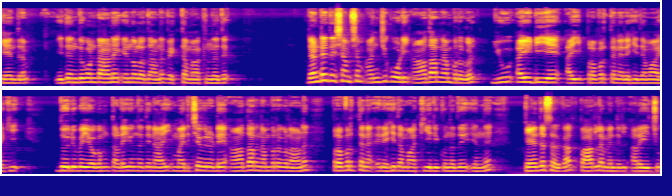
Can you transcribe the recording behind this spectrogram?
കേന്ദ്രം. ഇതെന്തുകൊണ്ടാണ് എന്നുള്ളതാണ് വ്യക്തമാക്കുന്നത്. രണ്ട് ദശാംശം അഞ്ച് കോടി ആധാർ നമ്പറുകൾ U I D A I പ്രവർത്തനരഹിതമാക്കി. ദുരുപയോഗം തടയുന്നതിനായി മരിച്ചവരുടെ ആധാർ നമ്പറുകളാണ് പ്രവർത്തനരഹിതമാക്കിയിരിക്കുന്നത് എന്ന് കേന്ദ്ര സർക്കാർ പാർലമെന്റിൽ അറിയിച്ചു.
